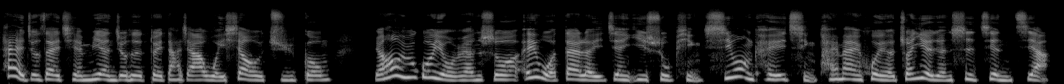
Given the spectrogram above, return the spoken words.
他也就在前面，就是对大家微笑鞠躬。然后如果有人说：“哎，我带了一件艺术品，希望可以请拍卖会的专业人士鉴价。”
